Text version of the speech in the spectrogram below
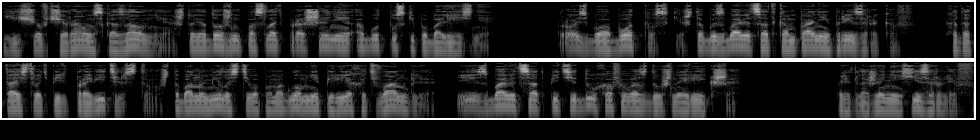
Еще вчера он сказал мне, что я должен послать прошение об отпуске по болезни. Просьбу об отпуске, чтобы избавиться от компании призраков, ходатайствовать перед правительством, чтобы оно милостиво помогло мне переехать в Англию и избавиться от пяти духов и воздушной рикши. Предложение Хизерлев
